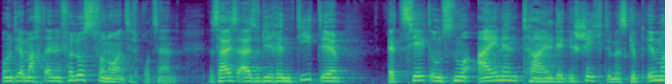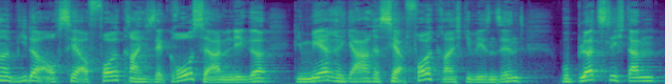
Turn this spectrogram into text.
und er macht einen Verlust von 90 Prozent. Das heißt also, die Rendite erzählt uns nur einen Teil der Geschichte. Und es gibt immer wieder auch sehr erfolgreiche, sehr große Anleger, die mehrere Jahre sehr erfolgreich gewesen sind, wo plötzlich dann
